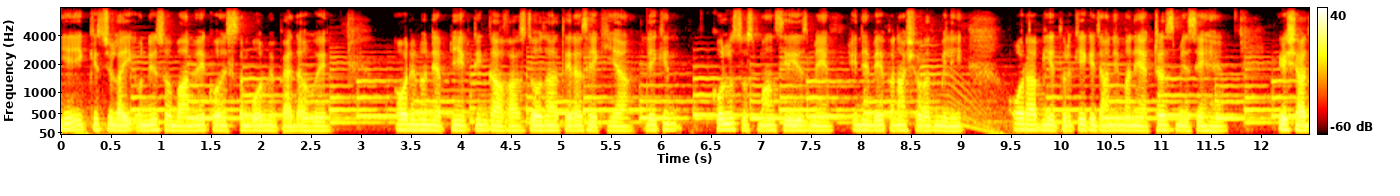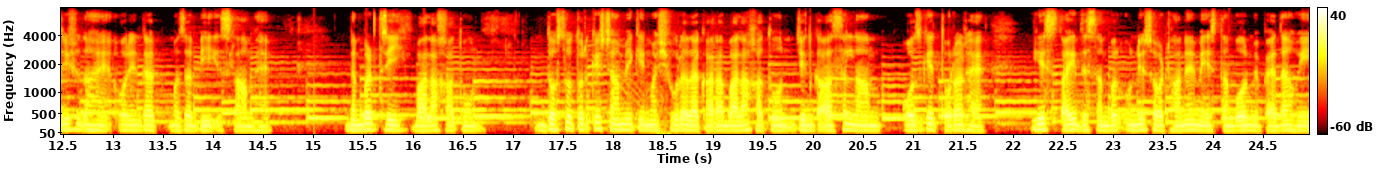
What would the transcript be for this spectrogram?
ये 21 जुलाई उन्नीस को इस्तंबुल में पैदा हुए और इन्होंने अपनी एक्टिंग का आगाज़ 2013 से किया। लेकिन कुल्स उस्मान सीरीज़ में इन्हें बेपना शहरत मिली और अब ये तुर्की के जाने माने एक्टर्स में से हैं। ये शादीशुदा हैं और इनका मज़हब इस्लाम है। नंबर थ्री, बाला खातून। दोस्तों, तुर्किश शामी की मशहूर अदाकारा बाला खातून, जिनका असल नाम ओजगे तुरर है, ये सताईस दिसंबर उन्नीस सौ अठानवे में इस्तांबुल में पैदा हुई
